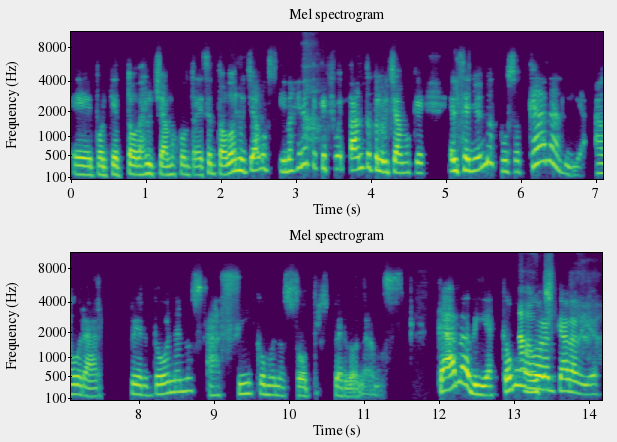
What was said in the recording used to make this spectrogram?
Eh, porque todas luchamos contra eso, todos luchamos. Imagínate que fue tanto que luchamos que el Señor nos puso cada día a orar perdónanos así como nosotros perdonamos. Cada día, ¿cómo vamos a cada día?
